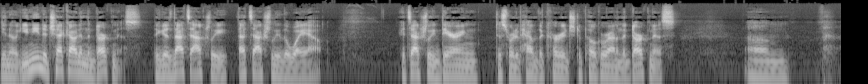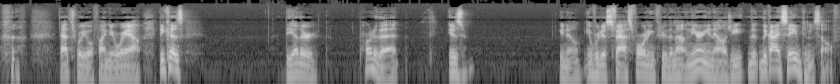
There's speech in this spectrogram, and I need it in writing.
You know, you need to check out in the darkness because that's actually that's actually the way out. It's actually daring to sort of have the courage to poke around in the darkness. Um, that's where you'll find your way out. Because the other part of that is, you know, if we're just fast forwarding through the mountaineering analogy, the, the guy saved himself.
